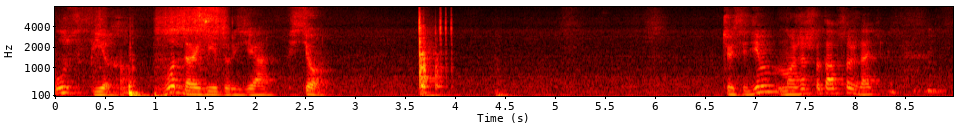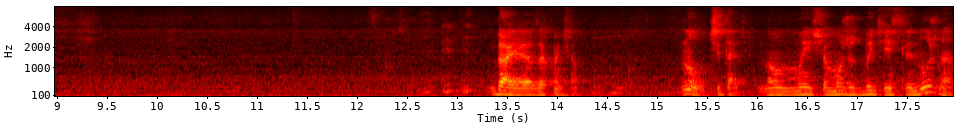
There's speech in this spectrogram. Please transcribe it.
успехом. Вот, дорогие друзья, все. Что, сидим, можно что-то обсуждать. Да, я закончил. Ну, читать. Но мы еще, может быть, если нужно,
